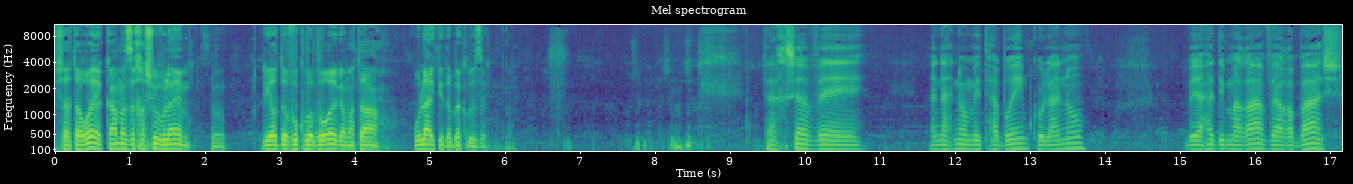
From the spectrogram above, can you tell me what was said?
שאתה רואה כמה זה חשוב להם. להיות דבוק בבורא, גם אתה אולי תדבק בזה. ועכשיו אנחנו מתחברים כולנו ביחד עם הרב והרבש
